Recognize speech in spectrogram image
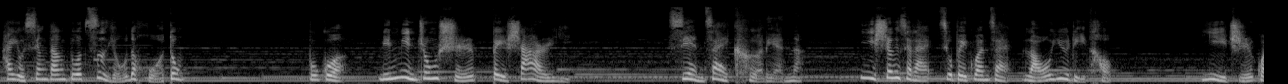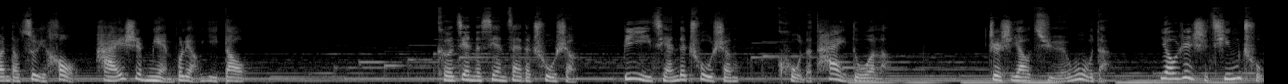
还有相当多自由的活动。不过临命终时被杀而已。现在可怜呐，一生下来就被关在牢狱里头，一直关到最后，还是免不了一刀。可见的现在的畜生。比以前的畜生苦的太多了，这是要觉悟的，要认识清楚。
